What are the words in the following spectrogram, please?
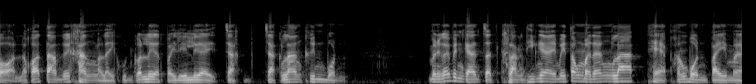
ก่อน แล้วก็ตามด้วยคลังอะไร คุณก็เลือกไปเรื่อยๆ จากจากล่างขึ้นบน มันก็เป็นการจัดคลังที่ง่าย ไม่ต้องมานั่งลากแถบข้างบนไปมา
